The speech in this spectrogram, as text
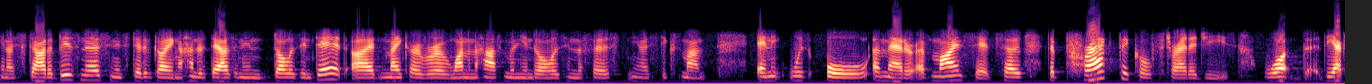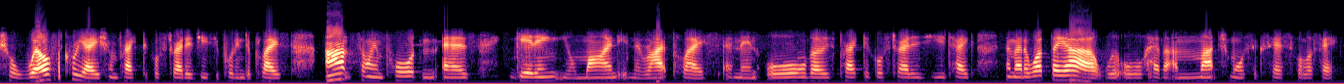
you know, start a business, and instead of going $100,000 in debt, I'd make over one and a half million dollars in the first, you know, six months and it was all a matter of mindset. So the practical strategies, what the actual wealth creation practical strategies you put into place, aren't so important as getting your mind in the right place, and then all those practical strategies you take, no matter what they are, will all have a much more successful effect.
